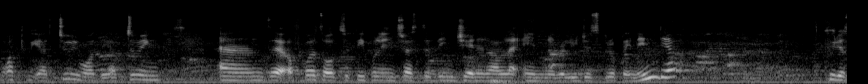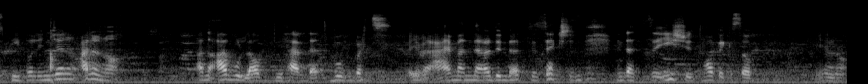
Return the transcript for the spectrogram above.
what we are doing, what they are doing, and uh, of course also people interested in general in a religious group in India, curious people in general. I don't know I would love to have that book, but you know, I'm a nerd in that section, in that issue topic. So, you know,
